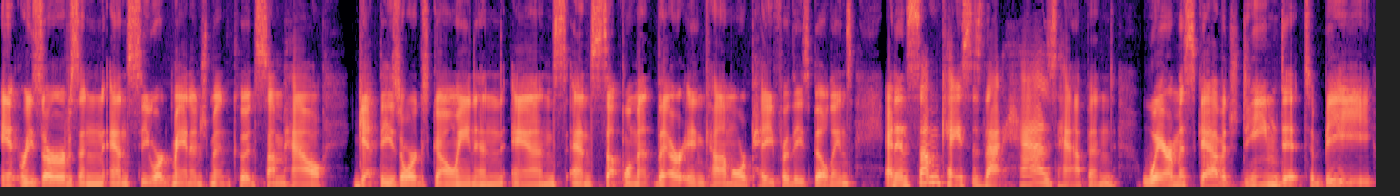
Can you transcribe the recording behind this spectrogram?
int reserves and and sea org management could somehow get these orgs going and and and supplement their income or pay for these buildings. And in some cases that has happened where miscavige deemed it to be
